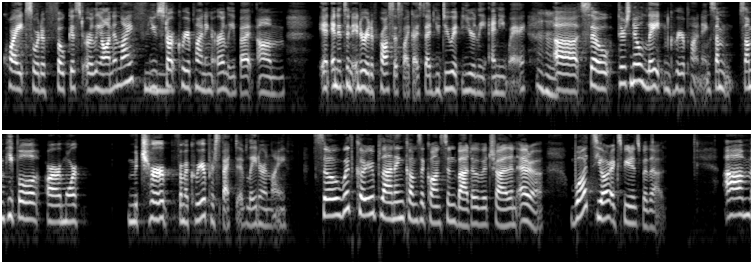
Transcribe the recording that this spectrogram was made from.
quite sort of focused early on in life, you start career planning early, but um, and, and it's an iterative process. Like I said, you do it yearly anyway. Uh, so there's no late in career planning. Some some people are more mature from a career perspective later in life. So, with career planning comes a constant battle with trial and error. What's your experience with that? Um,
